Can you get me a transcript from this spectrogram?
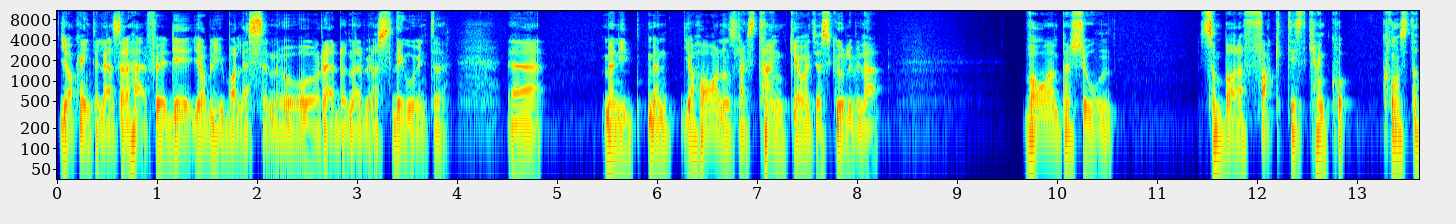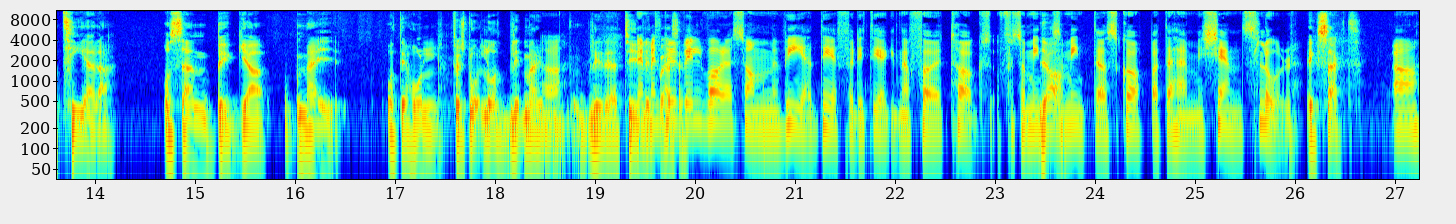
jag kan inte läsa det här för det, jag blir ju bara ledsen och, och rädd och nervös. Det går ju inte. Eh, men, i, men jag har någon slags tanke av att jag skulle vilja vara en person som bara faktiskt kan ko konstatera och sen bygga mig åt det håll... Förstå, låt, bli, ja. Blir det tydligt Nej, men Du vill vara som VD för ditt egna företag som inte, ja. som inte har skapat det här med känslor. Exakt. Ja.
